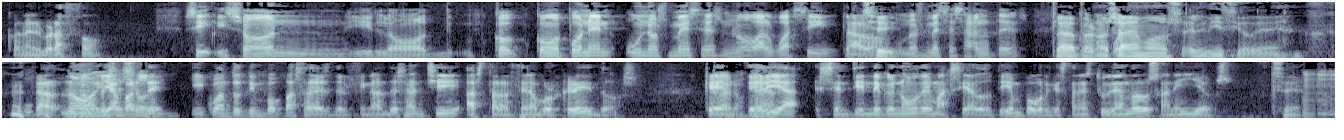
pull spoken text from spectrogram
con el brazo. Sí, y son, y lo, co- como ponen unos meses, ¿no? Algo así, Claro. Sí. unos meses antes. Claro, pero no Bueno. sabemos el inicio de... Claro, no, y aparte, son- ¿y cuánto tiempo pasa desde el final de Sanchi hasta la escena por créditos? Que Claro. en teoría se entiende que no demasiado tiempo porque están estudiando los anillos. Sí, Mm.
